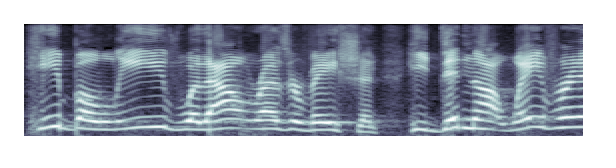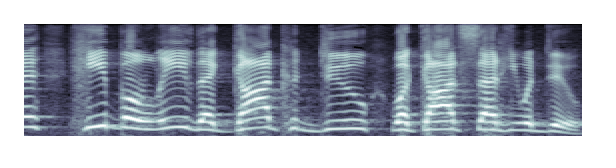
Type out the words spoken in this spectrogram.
He believed without reservation. He did not waver in it. He believed that God could do what God said he would do.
